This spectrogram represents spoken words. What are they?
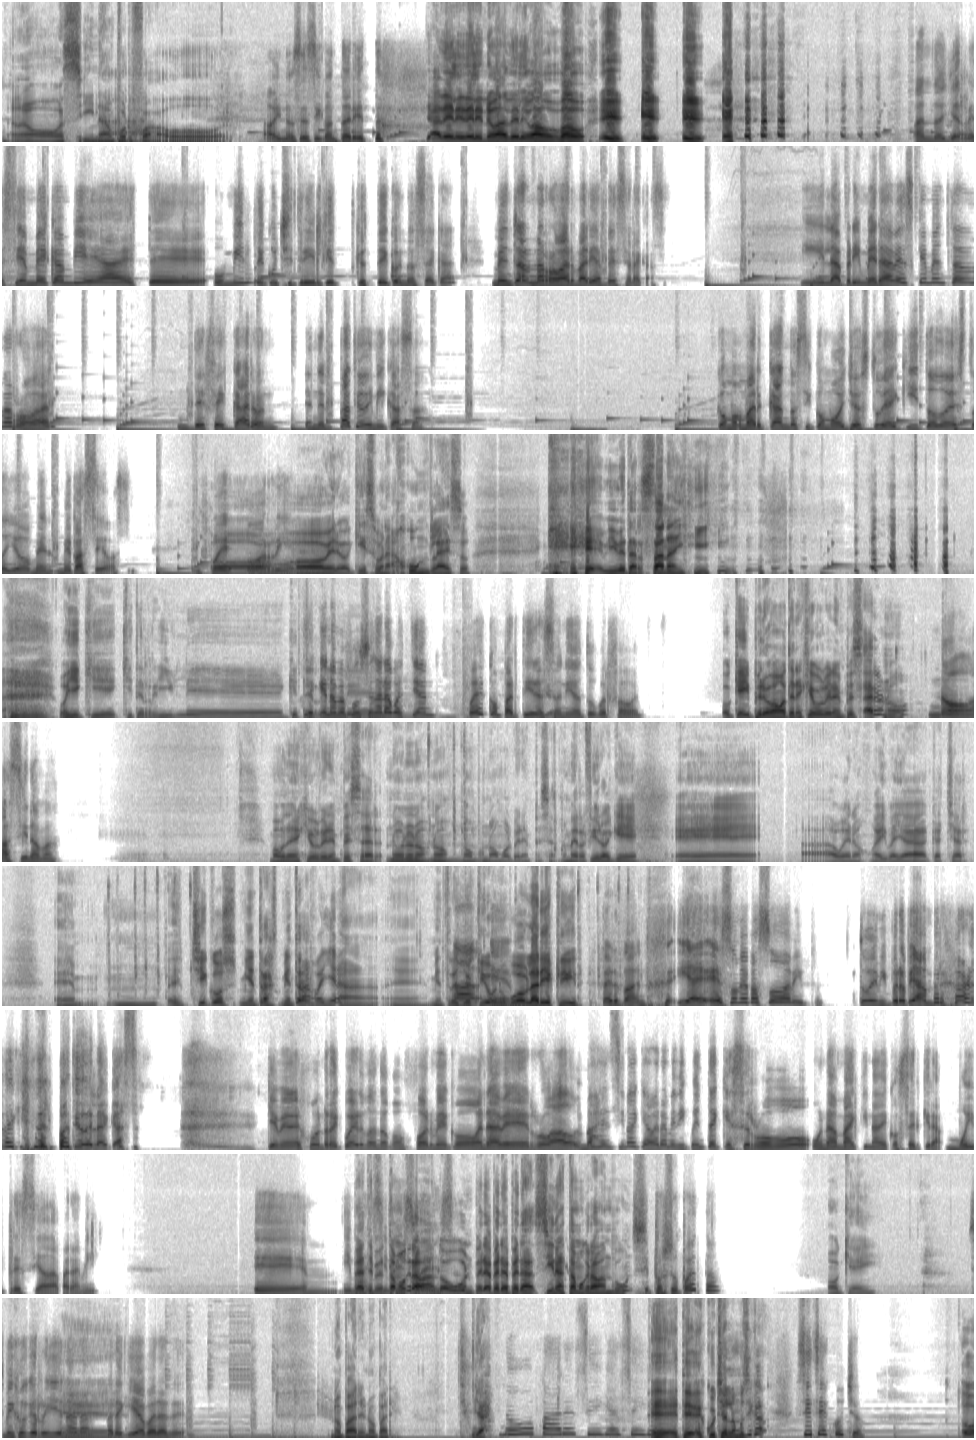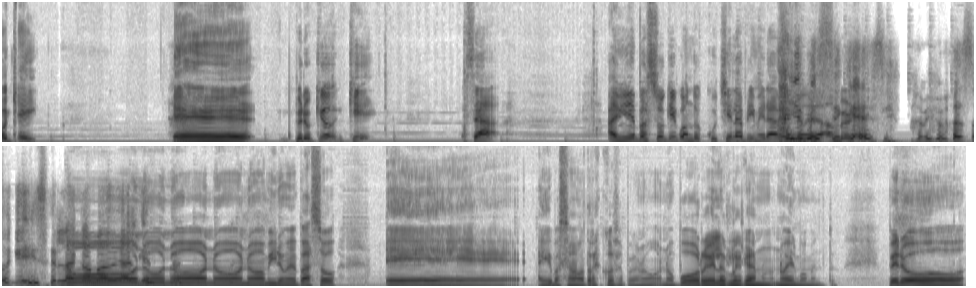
No, Sina, por favor. ay, no sé si contar esto. Ya, dele, dele nomás, dele, vamos, vamos. Eh, eh, eh, eh. Cuando yo recién me cambié a este humilde cuchitril que, que usted conoce acá, me entraron a robar varias veces a la casa. Y la primera vez que me entraron a robar, defecaron en el patio de mi casa. Como marcando así como yo estuve aquí, todo esto yo me, me paseo así. Y fue Oh, horrible. Oh, pero aquí es una jungla eso. Que vive Tarzana ahí. Oye, qué, qué terrible. Qué Sé que no me funciona la cuestión. ¿Puedes compartir el sonido tú, por favor? Ok, pero vamos a tener que volver a empezar o no? No, así nomás. Vamos a tener que volver a empezar. No, no, no, no, no, no volver a empezar. No me refiero a que. eh, ah, bueno, ahí vaya a cachar. Eh, mm, eh, chicos, mientras, mientras rellena, eh, mientras yo Ah, escribo, no em, puedo hablar y escribir. Perdón. Y eso me pasó a mí. Tuve mi propia Amber Heard aquí en el patio de la casa. Que me dejó un recuerdo no conforme con haber robado. Más encima que ahora me di cuenta que se robó una máquina de coser que era muy preciada para mí. Em, y Espérate, pero estamos grabando eso. aún. Espera, espera, espera. Sina, ¿estamos grabando aún? Sí, por supuesto. Ok. Se me dijo que rellenara. ¿Para Eh, qué iba a parar? No pare, no pare. Ya. No, pare, sigue, sigue. Eh, ¿te escuchas la música? Sí, sí, escucho. Ok. Eh, pero qué, qué. O sea, a mí me pasó que cuando escuché la primera vez Ay, yo lo de pensé Amber que decir. A mí me pasó que hice en la no, cama de alguien. No, no, no, no, a mí no me pasó. Eh, a mí me pasaron otras cosas, pero no, no puedo revelarlo acá, no, no es el momento. Pero,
